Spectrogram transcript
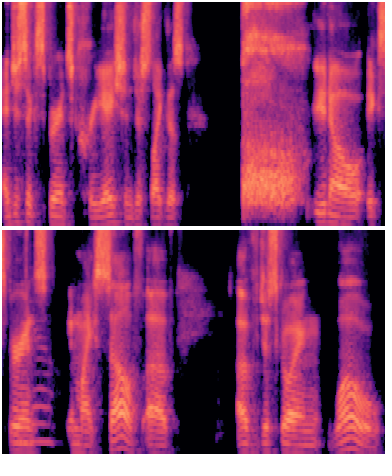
and just experienced creation, just like this, you know, experience yeah. in myself of of just going, whoa,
